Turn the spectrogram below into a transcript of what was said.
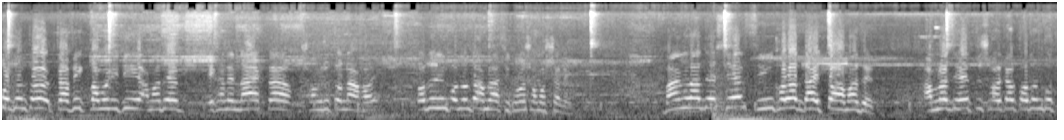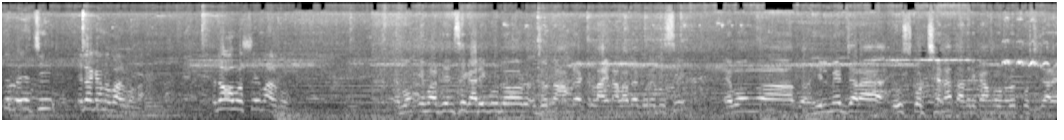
পর্যন্ত ট্রাফিক কমিউনিটি আমাদের এখানে না একটা সংযুক্ত না হয় ততদিন পর্যন্ত আমরা আছি কোনো সমস্যা নেই। বাংলাদেশের শৃঙ্খলার দায়িত্ব আমাদের। আমরা যেহেতু সরকার পতন করতে পেরেছি এটা কেন পারব না? এটা অবশ্যই পারব। এবং ইমার্জেন্সি গাড়িগুলোর জন্য আমরা একটা লাইন আলাদা করে দিছি এবং হেলমেট যারা ইউজ করছে না তাদেরকে আমরা অনুরোধ করছি যারা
